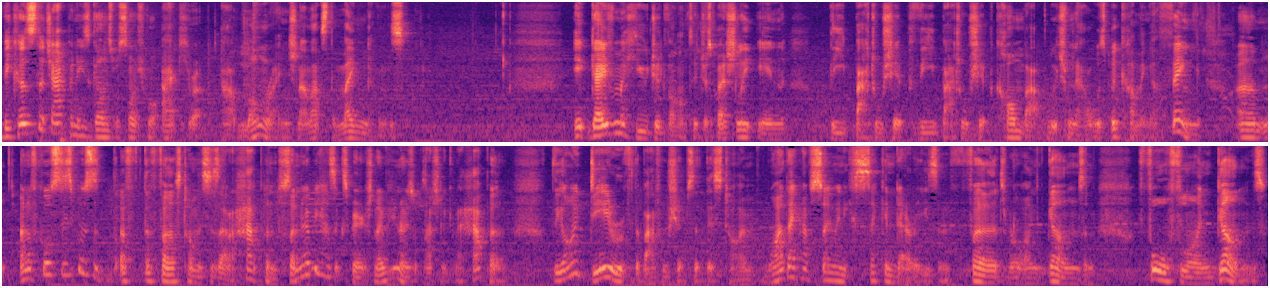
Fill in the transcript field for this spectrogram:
Because the Japanese guns were so much more accurate at long range, now that's the main guns, it gave them a huge advantage, especially in the battleship v battleship combat, which now was becoming a thing. Um, and of course, this was a, the first time this has ever happened, so nobody has experience, nobody knows what's actually going to happen. The idea of the battleships at this time, why they have so many secondaries and third line guns and fourth line guns,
